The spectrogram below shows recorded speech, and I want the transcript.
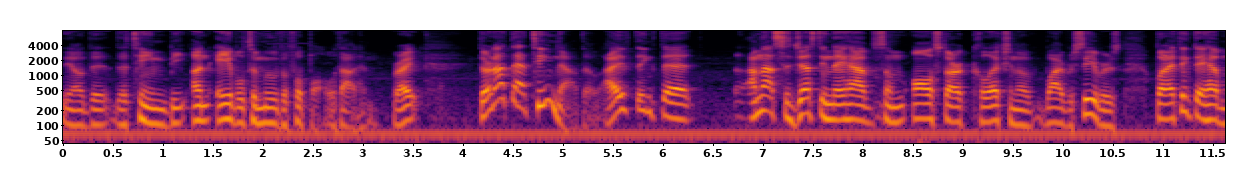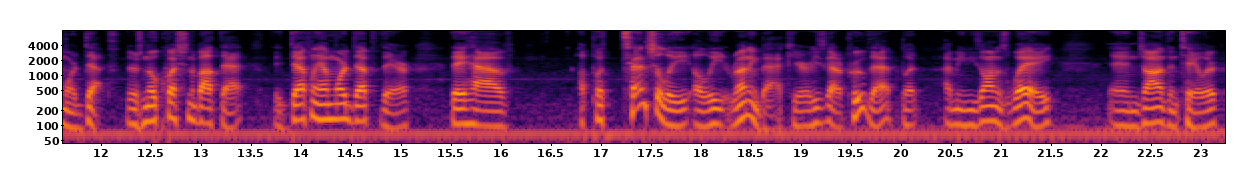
you know the the team be unable to move the football without him, right? They're not that team now, though. I think that I'm not suggesting they have some all-star collection of wide receivers, but I think they have more depth. There's no question about that. They definitely have more depth there. They have a potentially elite running back here. He's got to prove that, but I mean, he's on his way. And Jonathan Taylor.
